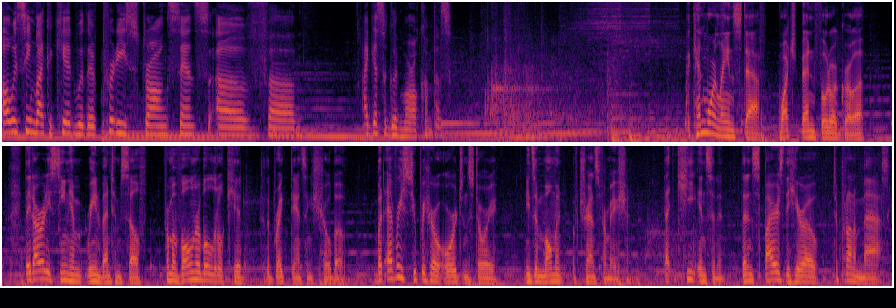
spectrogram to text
always seemed like a kid with a pretty strong sense of, um, I guess, a good moral compass. The Kenmore Lane staff watched Ben Fodor grow up. They'd already seen him reinvent himself from a vulnerable little kid to the breakdancing showboat. But every superhero origin story needs a moment of transformation, that key incident that inspires the hero to put on a mask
